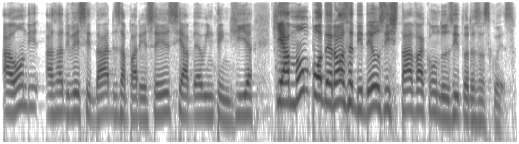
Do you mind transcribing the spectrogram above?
aonde as adversidades aparecessem, Abel entendia que a mão poderosa de Deus estava a conduzir todas as coisas.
